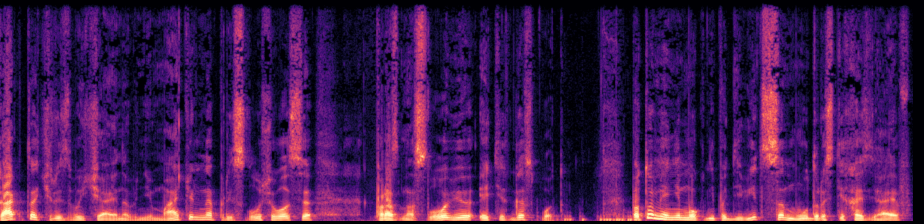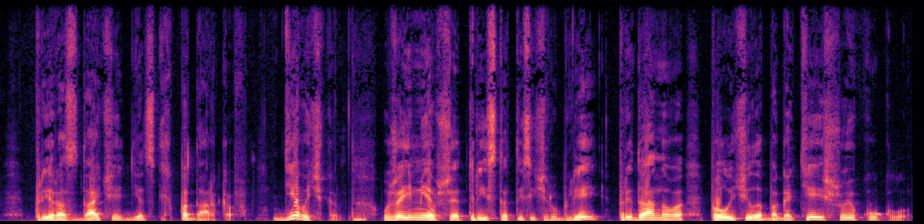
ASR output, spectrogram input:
как-то чрезвычайно внимательно прислушивался празднословию этих господ. Потом я не мог не подивиться мудрости хозяев при раздаче детских подарков. Девочка, уже имевшая 300 тысяч рублей приданного, получила богатейшую куклу.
